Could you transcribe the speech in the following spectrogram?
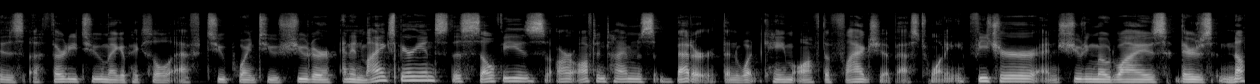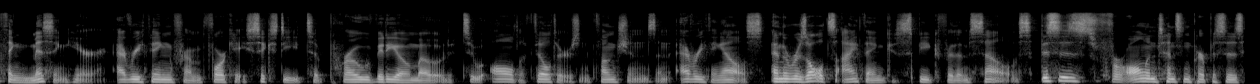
is a 32 megapixel f2.2 shooter and in my experience, the selfies are oftentimes better than what came off the flagship S20. Feature and shooting mode wise, there's nothing missing here. Everything from 4K 60 to pro video mode to all the filters and functions and everything else. And the results, I think, speak for themselves. This is, for all intents and purposes,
